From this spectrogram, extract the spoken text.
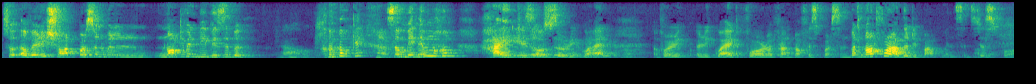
So a very short person will not even be visible. Oh, okay. okay. So minimum height, is is, also, also required required. for required for a front office person, but not for other departments. It's just for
